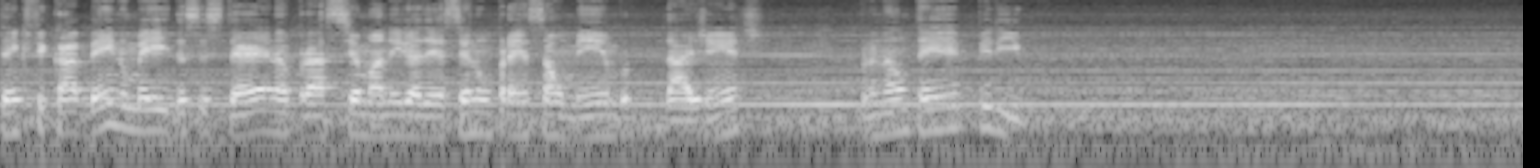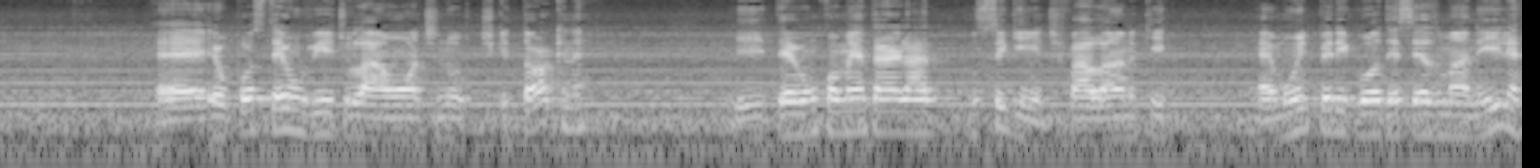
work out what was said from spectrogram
Tem que ficar bem no meio da cisterna para se a manilha descer não prensar um membro da gente, para não ter perigo. É, eu postei um vídeo lá ontem no TikTok, né? E teve um comentário lá o seguinte, falando que é muito perigoso descer as manilhas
